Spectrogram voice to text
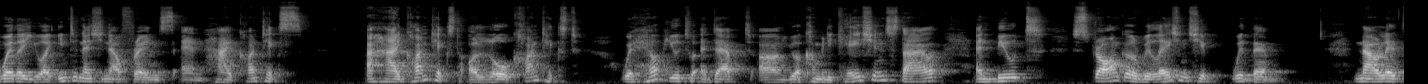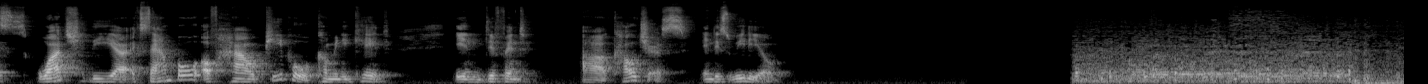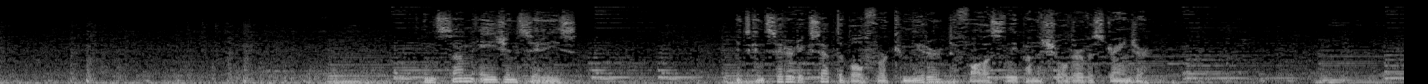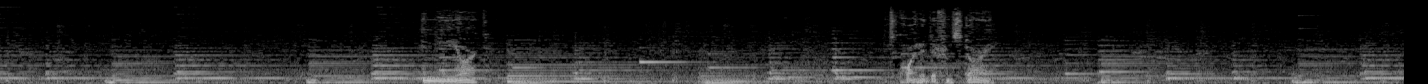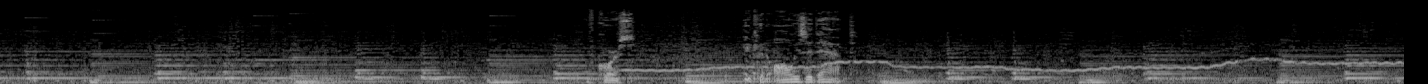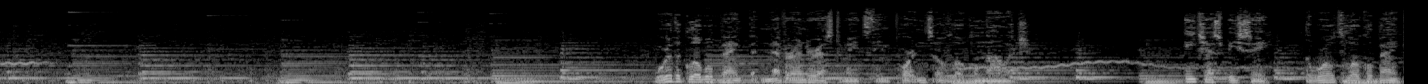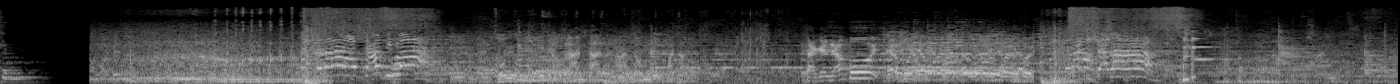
Whether you are international friends and high context, a high context or low context will help you to adapt uh, your communication style and build stronger relationship with them. Now let's watch the uh, example of how people communicate in different uh, cultures in this video. In some Asian cities, it's considered acceptable for a commuter to fall asleep on the shoulder of a stranger. In New York, it's quite a different story. Course, it could always adapt. We're the global bank that never underestimates the importance of local knowledge. HSBC, the world's local bank. 大家饮杯，饮杯，饮杯，饮杯。得啦！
